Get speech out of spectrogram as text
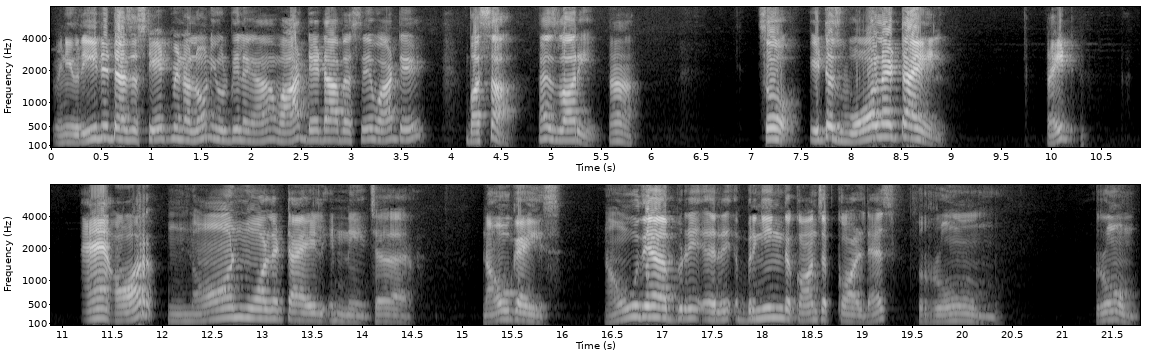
When you read it as a statement alone, you will be like, ah, what data bus? Say what? Bassa. That's lorry. Ah. So it is volatile, right? Or non-volatile in nature. Now, guys, now they are bringing the concept called as ROM. ROM.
